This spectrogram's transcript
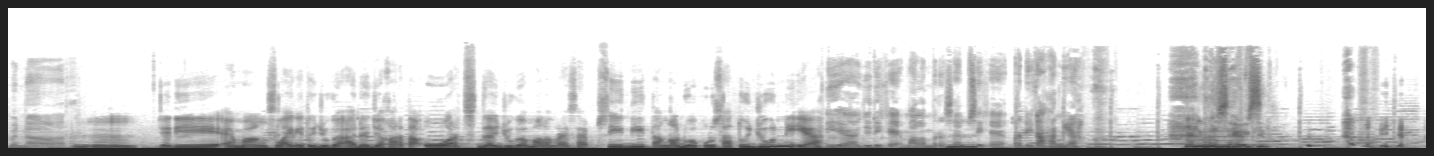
bener. Mm-mm. Jadi emang selain itu juga ada Jakarta Awards dan juga malam resepsi di tanggal 21 Juni ya. Iya, jadi kayak malam resepsi Hmm. kayak pernikahan ya. Dan resepsi.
